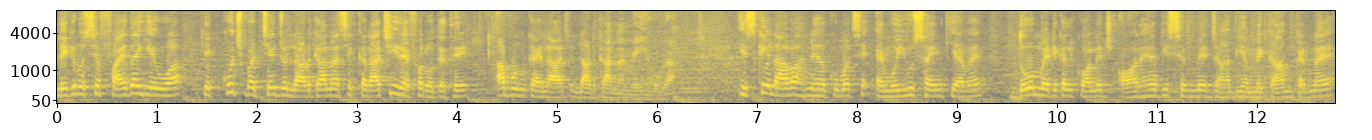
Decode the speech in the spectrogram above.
लेकिन उससे फ़ायदा ये हुआ कि कुछ बच्चे जो लाड़काना से कराची रेफ़र होते थे अब उनका इलाज लाड़काना में ही होगा। इसके अलावा हमने हुकूमत से एमओयू साइन किया हुआ है। दो मेडिकल कॉलेज और हैं अभी सिंध में जहाँ भी हमने काम करना है।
